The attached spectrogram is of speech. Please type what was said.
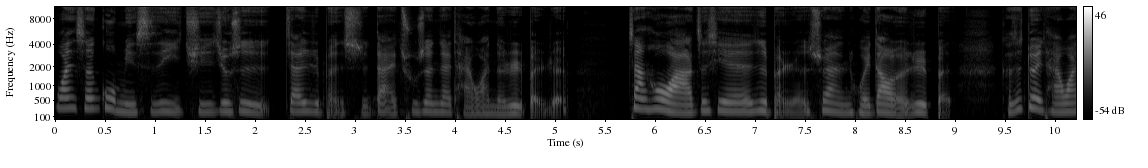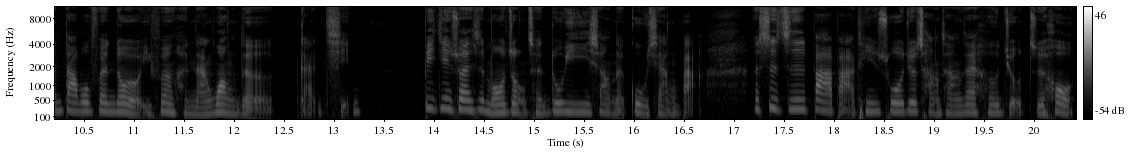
弯生顾名思义，其实就是在日本时代出生在台湾的日本人。战后啊，这些日本人虽然回到了日本，可是对台湾大部分都有一份很难忘的感情，毕竟算是某种程度意义上的故乡吧。那四之爸爸听说就常常在喝酒之后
